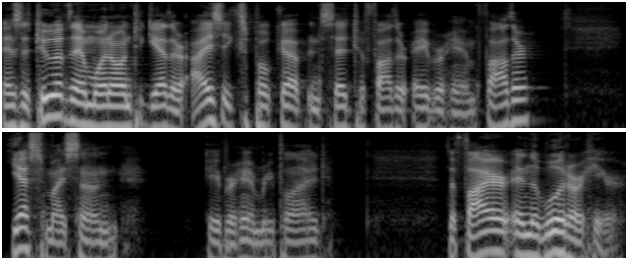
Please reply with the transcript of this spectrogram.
As the two of them went on together, Isaac spoke up and said to Father Abraham, Father, yes, my son, Abraham replied. The fire and the wood are here,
